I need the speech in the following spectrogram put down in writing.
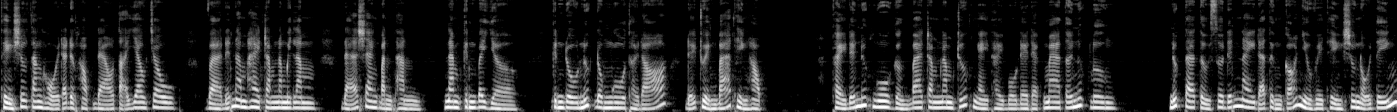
Thiền sư Tăng Hội đã được học đạo tại Giao Châu và đến năm 255 đã sang Bành Thành, Nam Kinh bây giờ, kinh đô nước Đông Ngô thời đó để truyền bá thiền học. Thầy đến nước Ngô gần 300 năm trước ngày thầy Bồ Đề Đạt Ma tới nước Lương. Nước ta từ xưa đến nay đã từng có nhiều vị thiền sư nổi tiếng.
